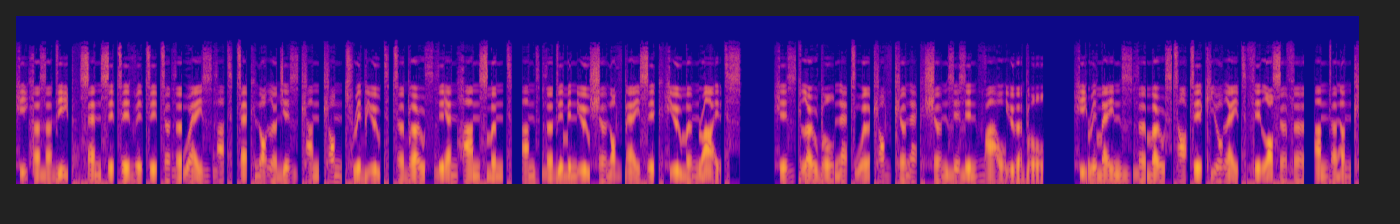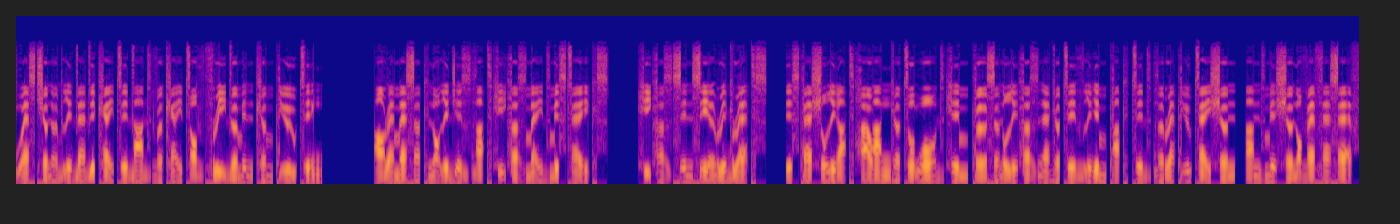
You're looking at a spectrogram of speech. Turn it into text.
He has a deep sensitivity to the ways that technologies can contribute to both the enhancement and the diminution of basic human rights. His global network of connections is invaluable. He remains the most articulate philosopher and an unquestionably dedicated advocate of freedom in computing. RMS acknowledges that he has made mistakes. He has sincere regrets, especially at how anger toward him personally has negatively impacted the reputation and mission of FSF.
